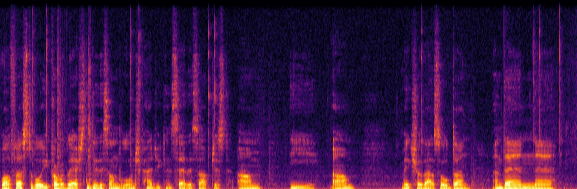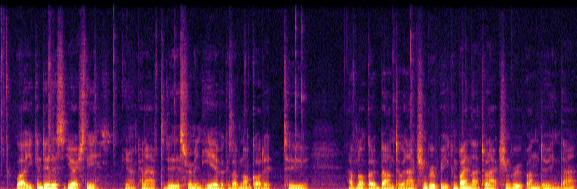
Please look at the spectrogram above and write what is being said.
well, first of all, you probably actually do this on the launch pad. You can set this up, just arm the arm, make sure that's all done. And then, uh, well, you can do this, you actually, you know, kind of have to do this from in here because I've not got it to I've not got it bound to an action group, but you combine that to an action group, undoing that,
